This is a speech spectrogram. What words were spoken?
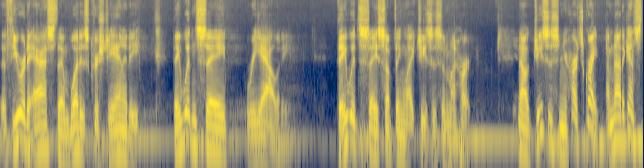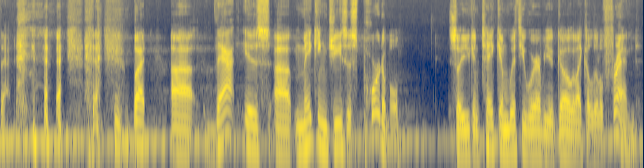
if you were to ask them what is Christianity, they wouldn't say reality. They would say something like Jesus in my heart. Now, Jesus in your heart's great. I'm not against that. but uh, that is uh, making Jesus portable so you can take him with you wherever you go like a little friend.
